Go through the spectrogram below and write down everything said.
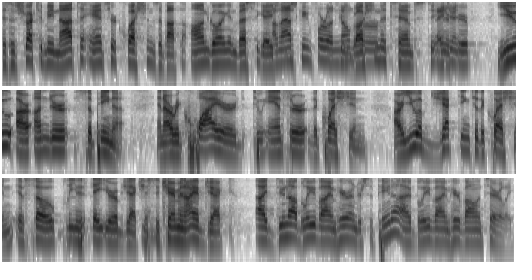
has instructed me not to answer questions about the ongoing investigation. I'm asking for a number. Russian attempts to Agent, interfere. You are under subpoena and are required to answer the question. Are you objecting to the question? If so, please state your objection. Mr. Chairman, I object. I do not believe I am here under subpoena. I believe I am here voluntarily.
